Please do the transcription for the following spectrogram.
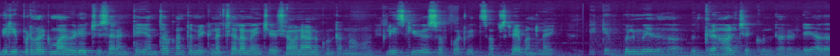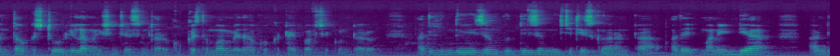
మీరు ఇప్పటివరకు మా వీడియో చూసారంటే ఎంతో కొంత మీకు నచ్చేలా మేము చేసామని అనుకుంటున్నాము. Please give your support with subscribe and like. ఈ టెంపుల్ మీద విగ్రహాలు చెక్కుంటారండి. అదంతా ఒక స్టోరీలా మెన్షన్ చేస్తుంటారు. ఒక్కొక్క స్తంభం మీద ఒక్కొక్క టైప్ ఆఫ్ చెక్ ఉంటారు అది హిందూయిజం బుద్ధిజం నుంచి తీసుకున్నారంట అదే మన ఇండియా అండ్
